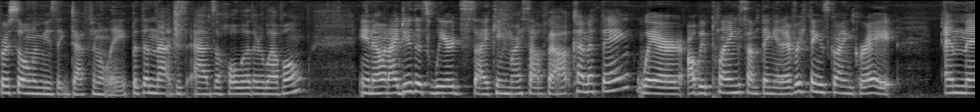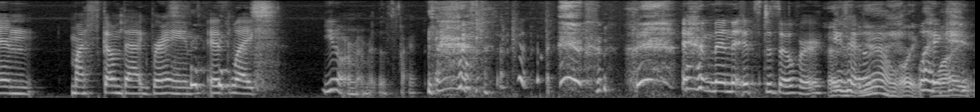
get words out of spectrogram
for solo music, definitely. But then that just adds a whole other level. you know and i do this weird psyching myself out kind of thing where i'll be playing something and everything's going great and then my scumbag brain is like you don't remember this part and then it's just over you know yeah, like, why-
